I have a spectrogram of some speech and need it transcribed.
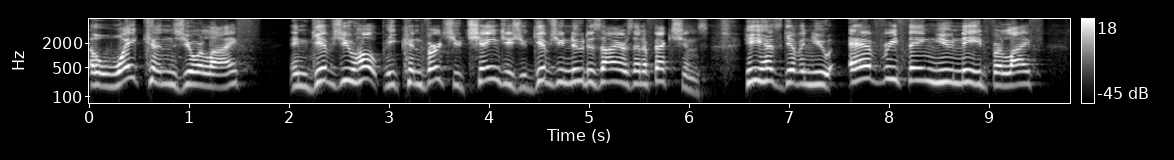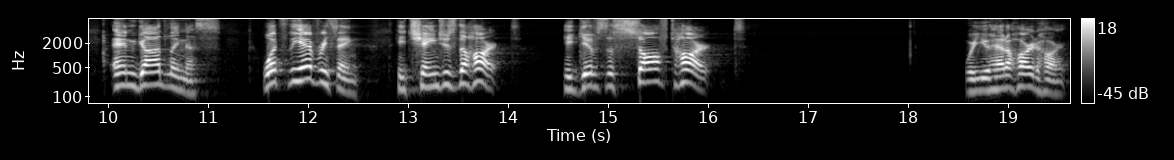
awakens your life and gives you hope. He converts you, changes you, gives you new desires and affections. He has given you everything you need for life and godliness. What's the everything? He changes the heart. He gives a soft heart where you had a hard heart.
